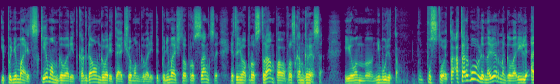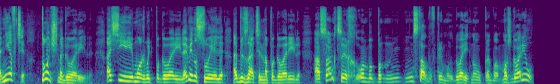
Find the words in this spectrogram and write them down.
и понимает, с кем он говорит, когда он говорит и о чем он говорит. И понимает, что вопрос санкций – это не вопрос Трампа, а вопрос Конгресса. И он э, не будет там пустой. О торговле, наверное, говорили, о нефти точно говорили, о Сирии, может быть, поговорили, о Венесуэле обязательно поговорили, о санкциях он бы не стал бы впрямую говорить, ну, как бы, может, говорил,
